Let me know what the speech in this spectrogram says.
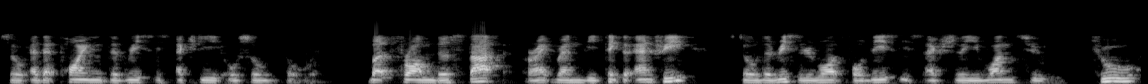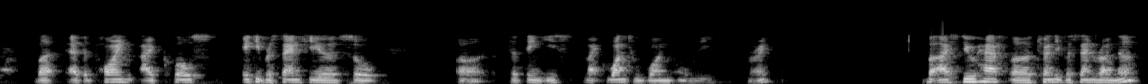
So at that point, the risk is actually also lower. But from the start, right, when we take the entry, so the risk reward for this is actually one to two, but at the point I close 80% here, so uh, the thing is like one to one only, right? But I still have a 20% runner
